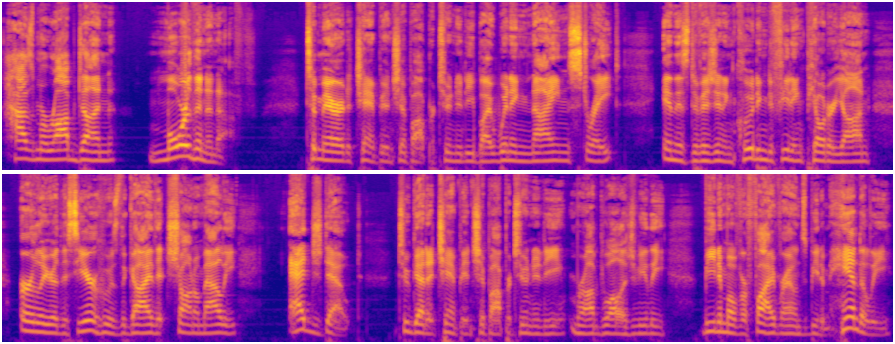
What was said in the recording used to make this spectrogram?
has Merab done more than enough to merit a championship opportunity by winning nine straight in this division, including defeating Petr Yan earlier this year, who is the guy that Sean O'Malley edged out to get a championship opportunity. Merab Dvalishvili beat him over five rounds, beat him handily.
